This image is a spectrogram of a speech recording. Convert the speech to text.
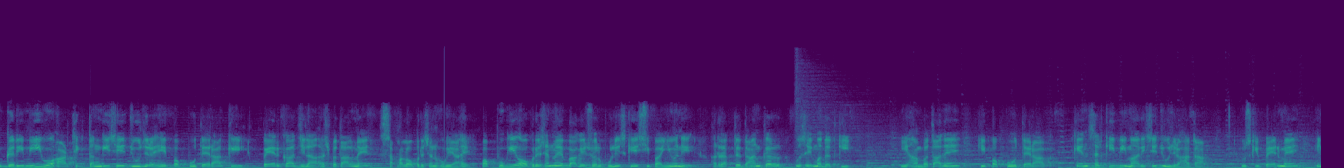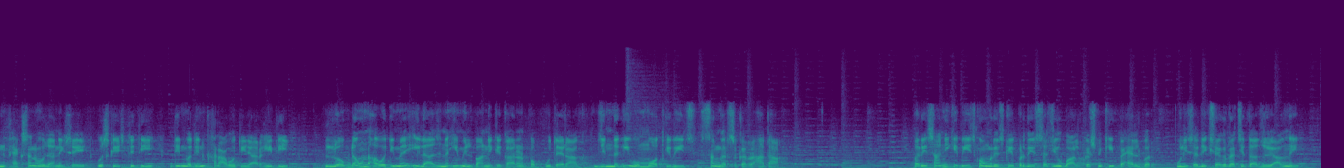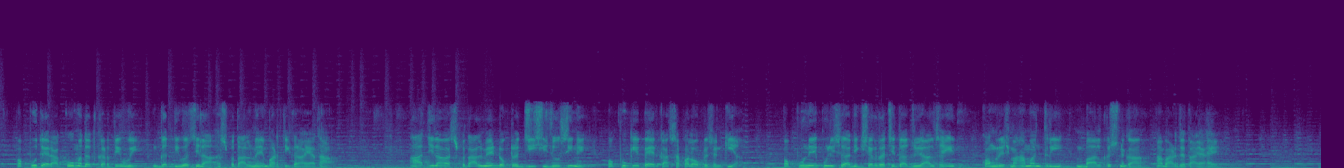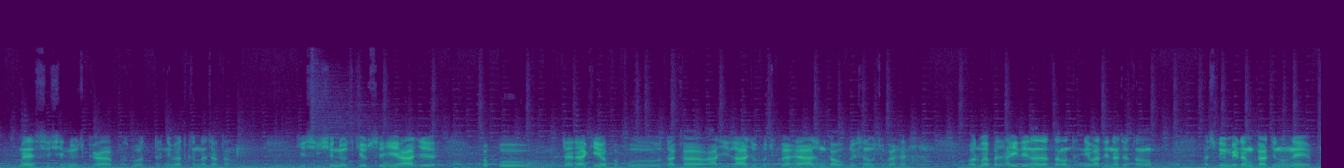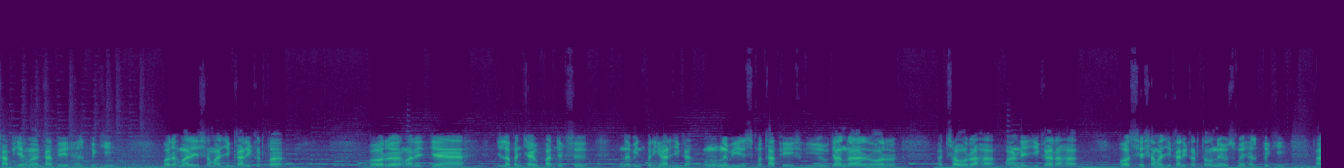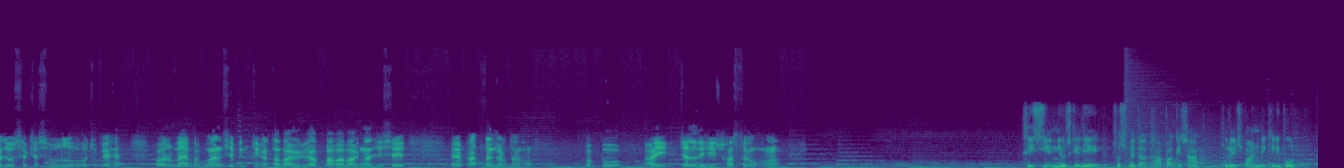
गरीबी व आर्थिक तंगी से जूझ रहे पप्पू तैराक के। पैर का जिला अस्पताल में सफल ऑपरेशन हो गया है। पप्पू के ऑपरेशन में बागेश्वर पुलिस के सिपाहियों ने रक्तदान कर उसे मदद की। यहाँ बता दें कि पप्पू तैराक कैंसर की बीमारी से जूझ रहा था। उसके पैर में इन्फेक्शन हो जाने से उसकी स्थिति दिन ब दिन खराब होती जा रही थी। लॉकडाउन अवधि में इलाज नहीं मिल पाने के कारण पप्पू तैराक ज़िंदगी व मौत के बीच संघर्ष कर रहा था। परेशानी के बीच कांग्रेस के प्रदेश सचिव बालकृष्ण की पहल पर पुलिस अधीक्षक रचिता जुयाल ने पप्पू तैराक को मदद करते हुए गत दिवस जिला अस्पताल में भर्ती कराया था। आज जिला अस्पताल में डॉक्टर जी सी जोशी ने पप्पू के पैर का सफल ऑपरेशन किया। पप्पू ने पुलिस अधीक्षक रचिता जुयाल सहित कांग्रेस महामंत्री बालकृष्ण का आभार जताया है। मैं शीशे न्यूज़ का बहुत बहुत धन्यवाद करना चाहता हूँ कि शीशे न्यूज़ के उससे ही आज पप्पू तैराकी और पप्पू दा का आज इलाज हो चुका है, आज उनका ऑपरेशन हो चुका है। और मैं बधाई देना चाहता हूँ, धन्यवाद देना चाहता हूँ एस मैडम का, जिन्होंने काफ़ी हमें काफ़ी हेल्प की और हमारे सामाजिक कार्यकर्ता और हमारे जिला पंचायत उपाध्यक्ष नवीन परिहार जी का, उन्होंने भी इसमें काफ़ी योगदान रहा और अच्छा हो रहा, पांडे जी का रहा। बहुत से सामाजिक कार्यकर्ताओं ने उसमें हेल्प की। आज वो सक्सेसफुल हो चुके हैं और मैं भगवान से विनती करता हूँ बाबा बागनाथ जी से प्रार्थना करता हूँ। पप्पू भाई, जल्द ही स्वस्थ हों सी न्यूज़ के लिए सुष्मिता थापा के साथ सुरेश पांडे की रिपोर्ट।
